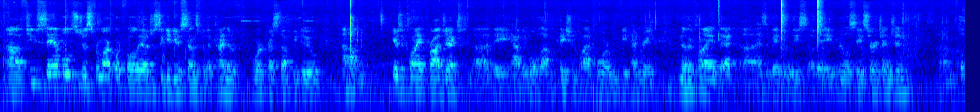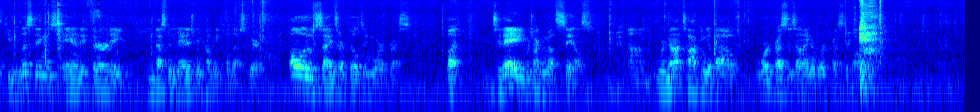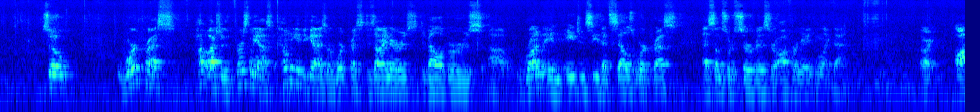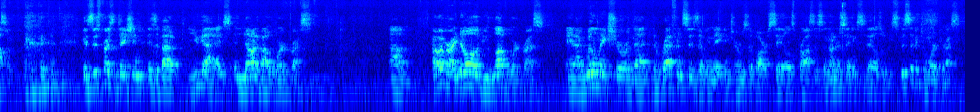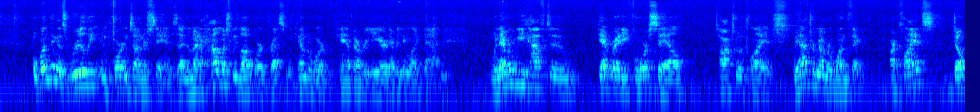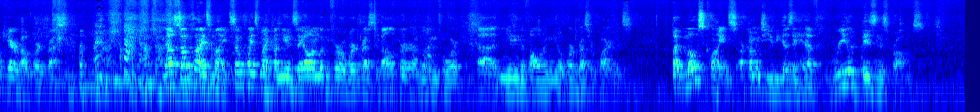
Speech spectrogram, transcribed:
Uh, a few samples just from our portfolio, just to give you a sense for the kind of WordPress stuff we do. Um, here's a client project. Uh, they have a mobile application platform, Beat Henry. Another client that uh, has a beta release of a real estate search engine um, called Kiwi Listings, and a third, a investment management company called F Squared. All those sites are built in WordPress. But today, we're talking about sales. Um, we're not talking about WordPress design or WordPress development. So WordPress, how, actually, first let me ask, how many of you guys are WordPress designers, developers, uh, run an agency that sells WordPress as some sort of service or offering or anything like that? All right, awesome. Because this presentation is about you guys and not about WordPress. Um, however, I know all of you love WordPress, and I will make sure that the references that we make in terms of our sales process and understanding sales will be specific to WordPress. But one thing that's really important to understand is that no matter how much we love WordPress and we come to WordCamp every year and everything like that, whenever we have to get ready for a sale, talk to a client, we have to remember one thing. Our clients don't care about WordPress. now, some clients might. Some clients might come to you and say, oh, I'm looking for a WordPress developer. I'm looking for uh, meeting the following you know, WordPress requirements. But most clients are coming to you because they have real business problems.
